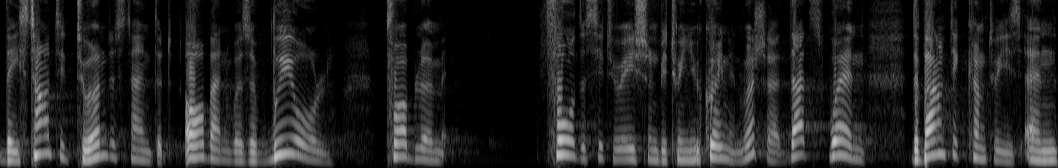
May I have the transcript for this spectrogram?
they started to understand that Orban was a real problem for the situation between Ukraine and Russia, that's when the Baltic countries and,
